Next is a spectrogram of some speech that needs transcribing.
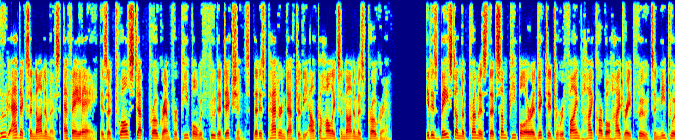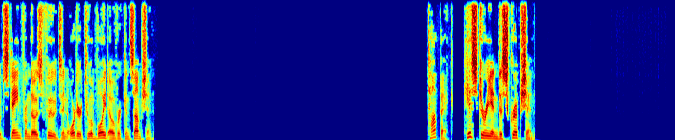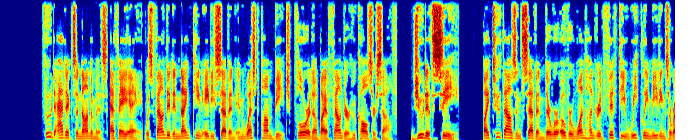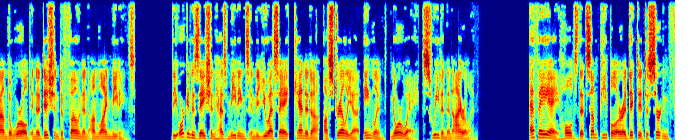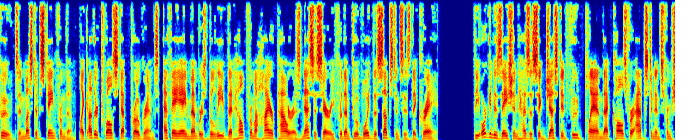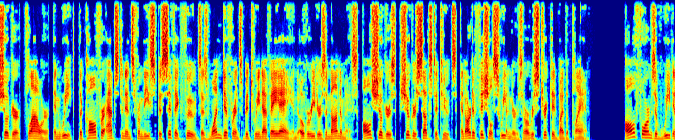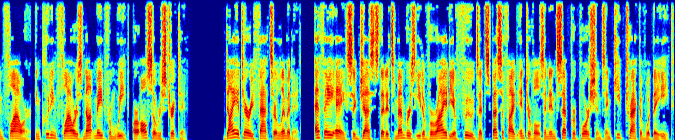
Food Addicts Anonymous is a 12-step program for people with food addictions, that is patterned after the Alcoholics Anonymous program. It is based on the premise that some people are addicted to refined high-carbohydrate foods and need to abstain from those foods in order to avoid overconsumption. History and description Food Addicts Anonymous (FAA) was founded in 1987 in West Palm Beach, Florida by a founder who calls herself, Judith C. By 2007 there were over 150 weekly meetings around the world in addition to phone and online meetings. The organization has meetings in the USA, Canada, Australia, England, Norway, Sweden and Ireland. FAA holds that some people are addicted to certain foods and must abstain from them. Like other 12 step programs, FAA members believe that help from a higher power is necessary for them to avoid the substances they crave. The organization has a suggested food plan that calls for abstinence from sugar, flour, and wheat. The call for abstinence from these specific foods is one difference between FAA and Overeaters Anonymous. All sugars, sugar substitutes, and artificial sweeteners are restricted by the plan. All forms of wheat and flour, including flours not made from wheat, are also restricted. Dietary fats are limited. FAA suggests that its members eat a variety of foods at specified intervals and in set proportions and keep track of what they eat.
